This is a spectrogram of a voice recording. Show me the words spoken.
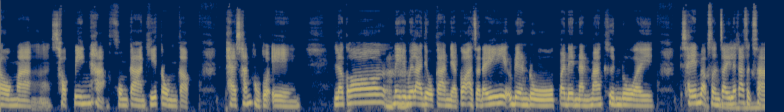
ลองมาช้อปปิ้งหาโครงการที่ตรงกับ passion ของตัวเอง แล้วก็อ่าฮะในเวลาเดียวกันเนี่ยก็อาจจะได้เรียนรู้ประเด็นนั้นมากขึ้นด้วยเช่นแบบสนใจเรื่องการศึกษา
